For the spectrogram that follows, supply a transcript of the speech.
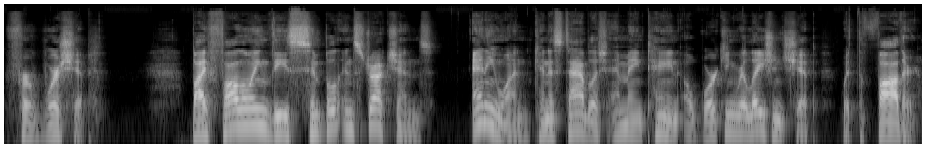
for worship. By following these simple instructions, anyone can establish and maintain a working relationship with the Father.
